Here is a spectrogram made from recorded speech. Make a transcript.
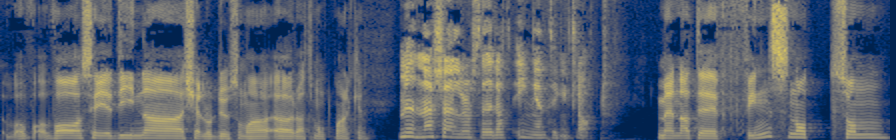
vad, vad säger dina källor, du som har örat mot marken? Mina källor säger att ingenting är klart. Men att det finns något som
